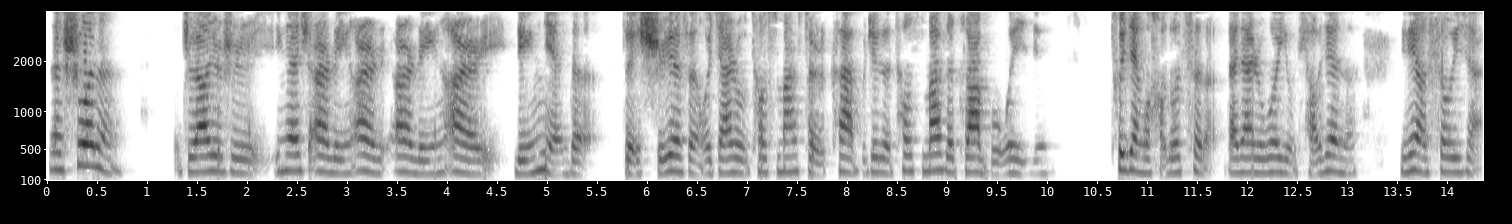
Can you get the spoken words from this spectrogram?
那说呢？主要就是应该是二零二二零二零年的对十月份，我加入 Toastmaster Club。这个 Toastmaster Club 我已经推荐过好多次了。大家如果有条件呢，一定要搜一下。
